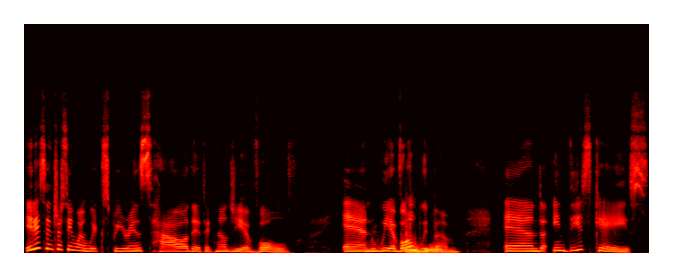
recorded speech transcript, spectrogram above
it is interesting when we experience how the technology evolve and we evolve mm-hmm. with them. And in this case,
